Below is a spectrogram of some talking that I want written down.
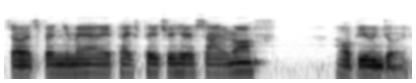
So it's been your man Apex Patriot here signing off. I hope you enjoy.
